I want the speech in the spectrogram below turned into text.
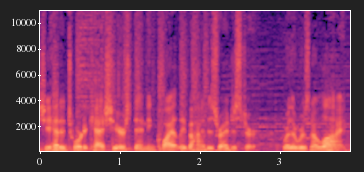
she headed toward a cashier standing quietly behind his register, where there was no line.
